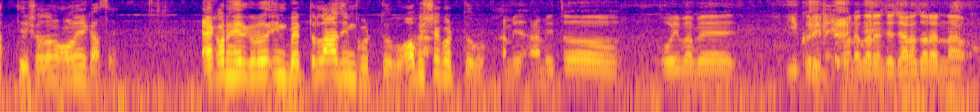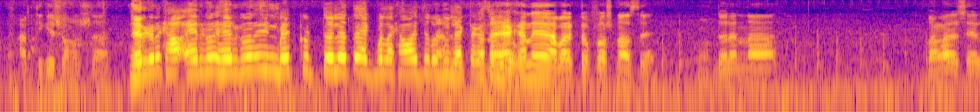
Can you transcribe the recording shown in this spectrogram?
আত্মীয় স্বজন অনেক আছে। এখন এরগুলো ইনভাইট তো লাজিম করতে হব অবশ্যই করতে হবে। আমি আমি তো ওইভাবে ই করি নাই। মনে করেন যে যারা যারা না আর্থিক সমস্যা। হের করে খাওয়া হের করে হের করে ইনভাইট করতে হলে তো একবেলা খাওয়াইতে হলে দুই লাখ টাকা চলে এখানে আবার একটা প্রশ্ন আছে। ধরেন না বাংলাদেশের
